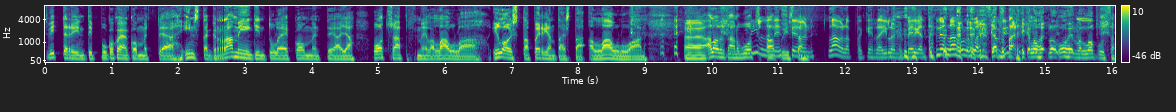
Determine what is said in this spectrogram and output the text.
Twitteriin tippuu koko ajan kommentteja, Instagramiinkin tulee kommentteja ja WhatsApp meillä laulaa iloista perjantaista lauluaan. Ää, aloitetaan WhatsAppista. Laulappa kerran iloinen perjantainen laulu. Katsotaan lo- ohjelman lopussa.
